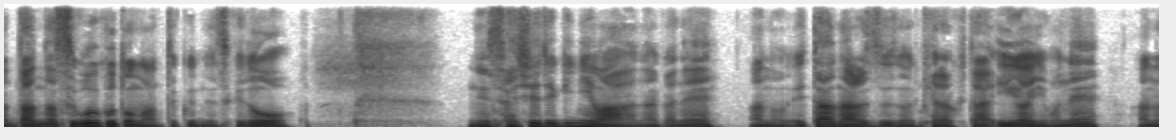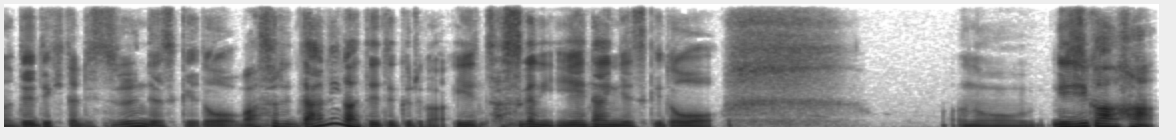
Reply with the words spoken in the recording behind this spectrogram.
まあ、だんだんすごいことになっていくんですけど、ね、最終的にはなんかね、あの、エターナルズのキャラクター以外にもね、あの、出てきたりするんですけど、まあ、それ何が出てくるか、さすがに言えないんですけど、あの、2時間半っ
